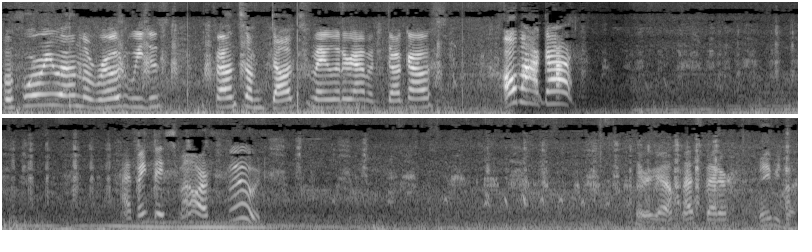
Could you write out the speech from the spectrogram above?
Before we went on the road, we just found some ducks. They literally have a duck house. Oh my god! I think they smell our food. Here we go. That's better. Baby duck.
